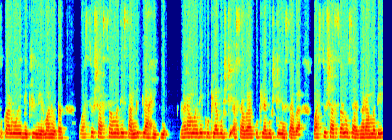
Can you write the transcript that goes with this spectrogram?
चुकांमुळे देखील निर्माण होतात. वास्तुशास्त्रामध्ये सांगितलं आहे की घरामध्ये कुठल्या गोष्टी असाव्या कुठल्या गोष्टी नसाव्या. वास्तुशास्त्रानुसार घरामध्ये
